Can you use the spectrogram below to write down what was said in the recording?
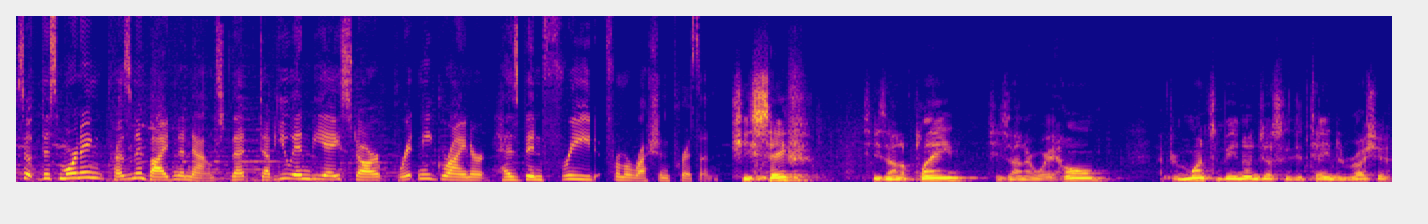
So, this morning, President Biden announced that WNBA star Brittney Griner has been freed from a Russian prison. She's safe. She's on a plane. She's on her way home. After months of being unjustly detained in Russia,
